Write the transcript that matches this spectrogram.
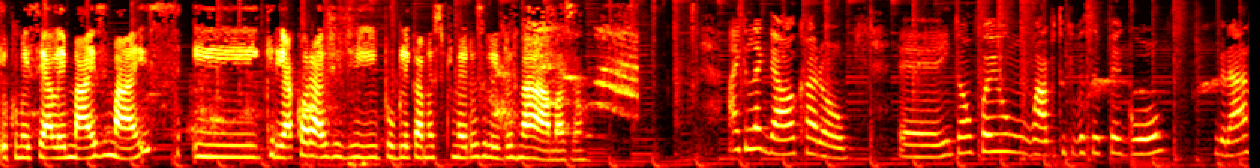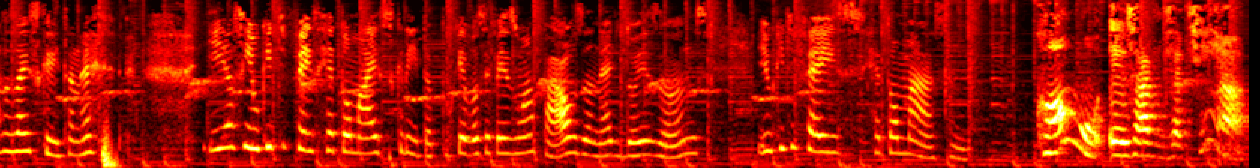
eu comecei a ler mais e mais e criar coragem de publicar meus primeiros livros na Amazon. Ai, que legal, Carol. É, então foi um hábito que você pegou graças à escrita, né? E assim, o que te fez retomar a escrita? Porque você fez uma pausa, né, de dois anos. E o que te fez retomar, assim? Como eu já, já tinha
